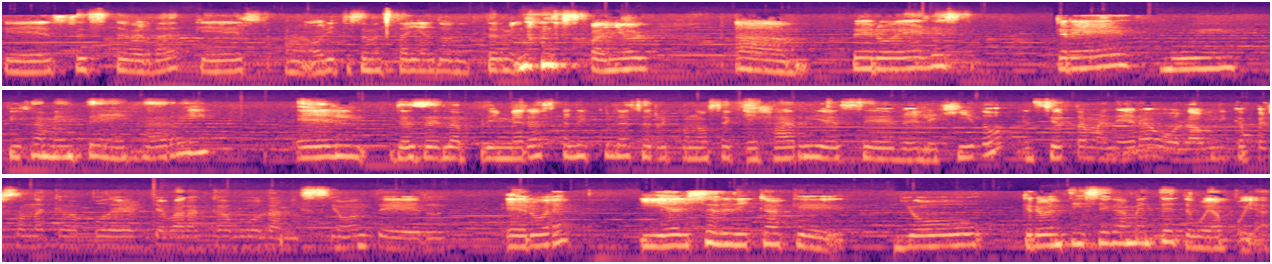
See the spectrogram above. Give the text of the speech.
que es este, ¿verdad? Que es, ah, ahorita se me está yendo el término en español, ah, pero él es, cree muy fijamente en Harry él desde las primeras películas se reconoce que Harry es el elegido en cierta manera o la única persona que va misión del héroe y él se dedica a que yo creo en ti ciegamente te voy a apoyar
